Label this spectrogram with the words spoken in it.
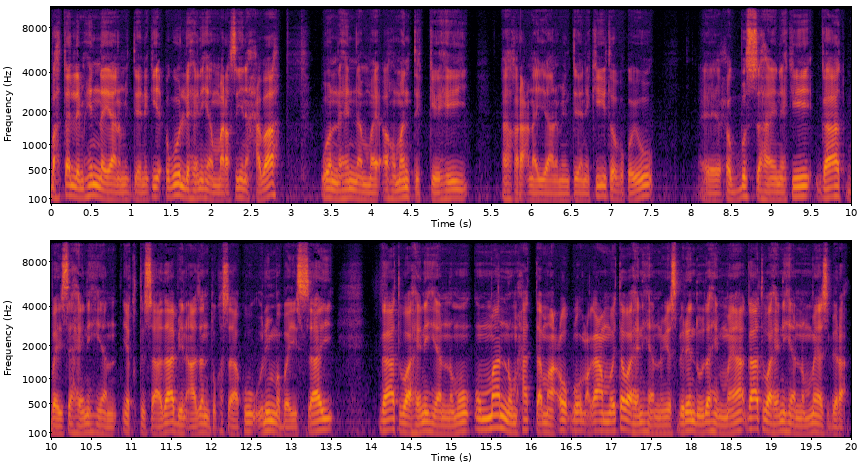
bahtalem hinna yana mideniki cugulehenihi marasina xabah wonna hinna may ahumantekkehi akracna yana minteniki tobokoyu xubusahaineki gaat baysahenihiyan iqtisaada bin azantu kasaku ulima baysai gaat wahenihiyannumu ummanum hatta macogacmoita wahenihiyanum yasbiren dudahimaya gaat wahenihiyanuma yasbira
